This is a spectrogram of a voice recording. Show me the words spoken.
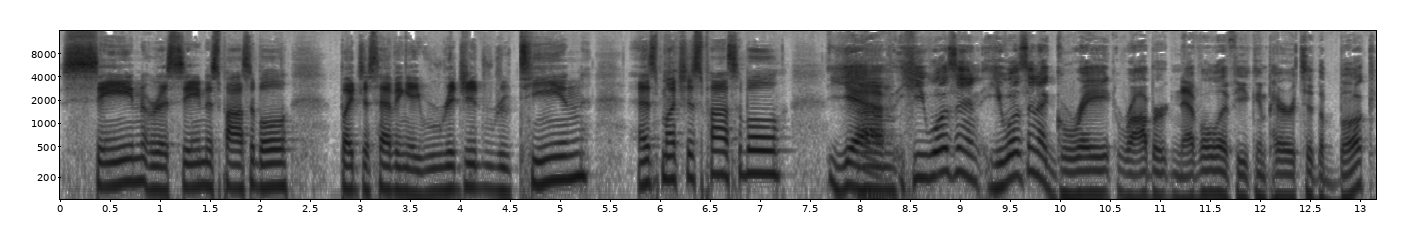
sane or as sane as possible by just having a rigid routine as much as possible. Yeah, Um, he wasn't he wasn't a great Robert Neville if you compare it to the book,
